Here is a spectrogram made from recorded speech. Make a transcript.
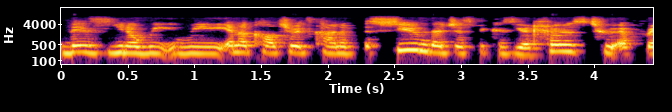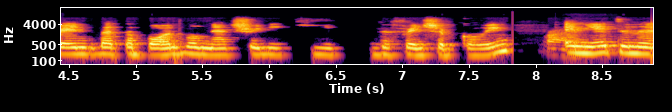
there's you know we we in a culture it's kind of assumed that just because you're close to a friend that the bond will naturally keep the friendship going. Right. And yet in a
